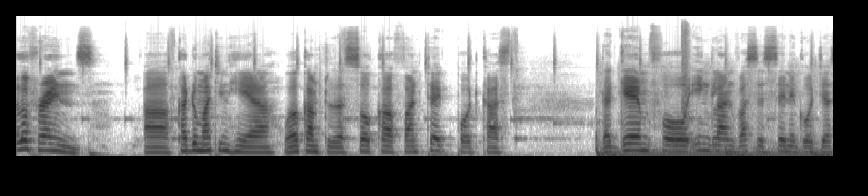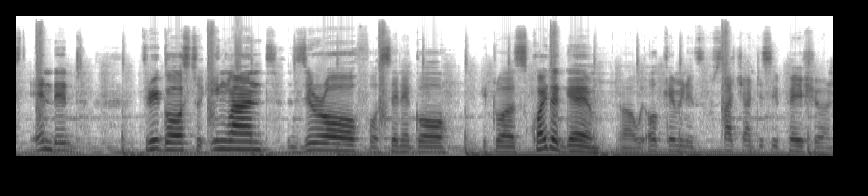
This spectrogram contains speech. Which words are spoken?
Hello, friends. Uh, Kadu Martin here. Welcome to the Soccer Fantake podcast. The game for England versus Senegal just ended. Three goals to England, zero for Senegal. It was quite a game. Uh, we all came in with such anticipation,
